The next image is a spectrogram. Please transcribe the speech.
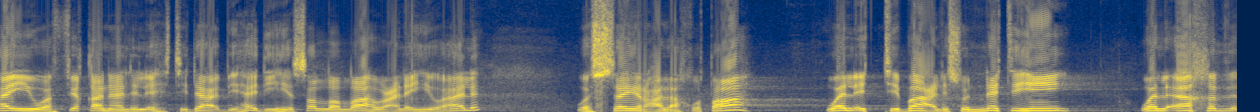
أن يوفقنا للاهتداء بهديه صلى الله عليه وآله والسير على خطاه والاتباع لسنته والأخذ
